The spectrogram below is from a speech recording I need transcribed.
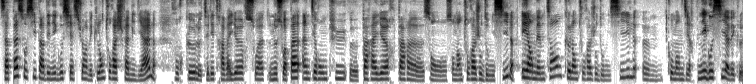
Ça passe aussi par des négociations avec l'entourage familial pour que le télétravailleur ne soit pas interrompu euh, par ailleurs par euh, son, entourage au domicile et en même temps que l'entourage au domicile, euh, comment dire, négocie avec le,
